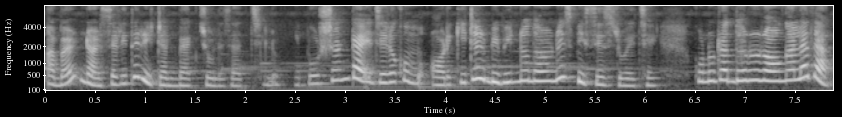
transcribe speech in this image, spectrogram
আবার নার্সারিতে রিটার্ন ব্যাক চলে যাচ্ছিল। এই পোর্শনটায় যেরকম অর্কিডের বিভিন্ন ধরনের স্পিসিস রয়েছে। কোনোটার ধরো রং আলাদা,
